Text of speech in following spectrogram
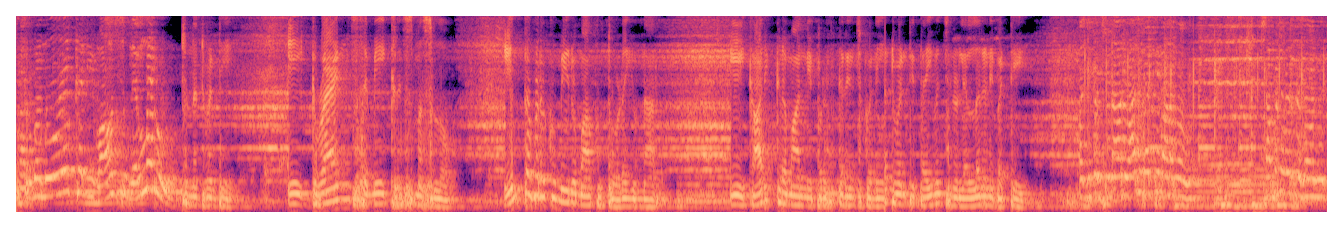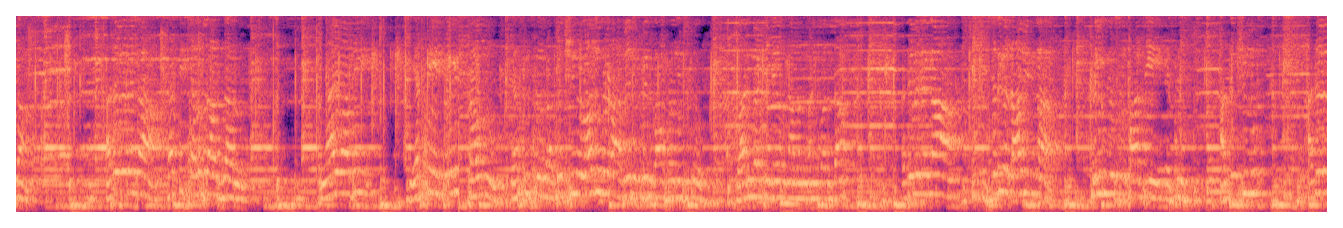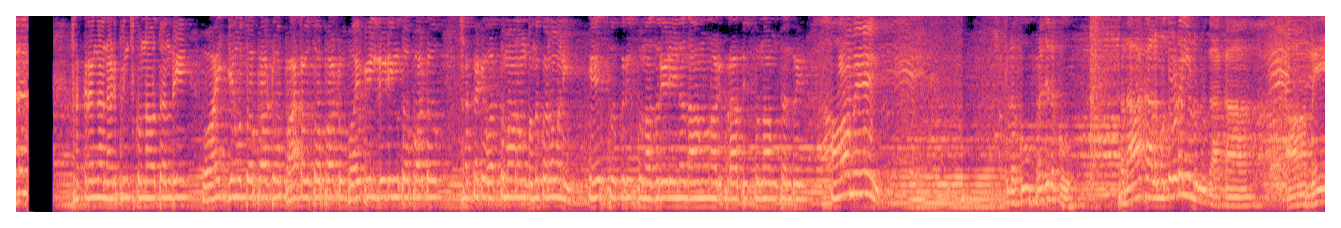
సర్వలోక నివాసులెల్లరూ ఉన్నటువంటి ఈ గ్రాండ్ సెమీ క్రిస్మస్లో ఇంతవరకు మీరు మాకు తోడై ఉన్నారు. ఈ కార్యక్రమాన్ని పురస్కరించుకొని అటువంటి దైవజనులెల్లరిని బట్టి మధ్యకొచ్చున్నారు వారిని బట్టి మనము చప్పటి వరకు గౌరవిద్దాం. అదేవిధంగా కత్తి చలబరాజు గారు న్యాయవాది ఎస్సీ తెలుగు ఎస్సీ ఎస్ఎస్ అధ్యక్షులు వారిని కూడా వేదిక మీద ఆహ్వానిస్తూ వారిని బట్టి దేవుడు నామని మహిమపడదాం అదేవిధంగా జరుగ దావిద్ గారు తెలుగుదేశం పార్టీ ఎస్ఎస్ అధ్యక్షులు. అదేవిధంగా చక్రంగా నడిపించుకున్నావు తండ్రి. వాయిద్యముతో పాటు పాటలతో పాటు బైబిల్ రీడింగ్తో పాటు చక్కటి వర్తమానం పొందుకొనమని యేసు క్రీస్తు నజరేడైన దాము నాడి ప్రార్థిస్తున్నాం తండ్రి. ఆమేన్. ప్రజలకు సదాకాలము తోడయుండును గాక ఆమె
